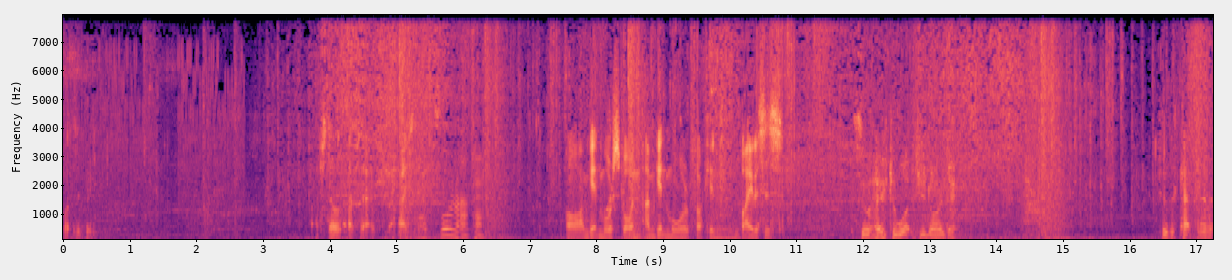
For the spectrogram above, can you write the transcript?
What's the brain? I've still. I've, I've, I've actually. Oh, I'm getting more spawn. I'm getting more fucking viruses. So how to watch in order? So the Captain,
